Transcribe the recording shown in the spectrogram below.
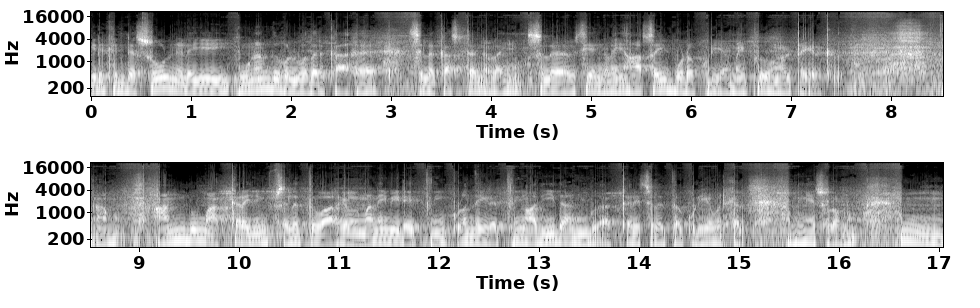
இருக்கின்ற சூழ்நிலையை உணர்ந்து கொள்வதற்காக சில கஷ்டங்களையும் சில விஷயங்களையும் அசை போடக்கூடிய அமைப்பு உங்கள்கிட்ட இருக்குது. ஆமாம் அன்பும் அக்கறையும் செலுத்துவார்கள். மனைவியிடத்திலையும் குழந்தையிடத்திலையும் அதீத அன்பு அக்கறை செலுத்தக்கூடியவர்கள் அப்படின்னே சொல்லணும். உம்,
